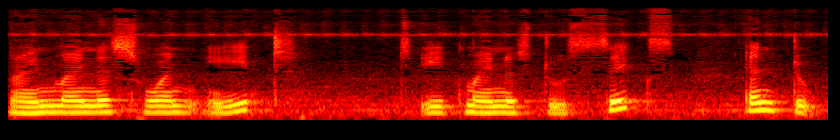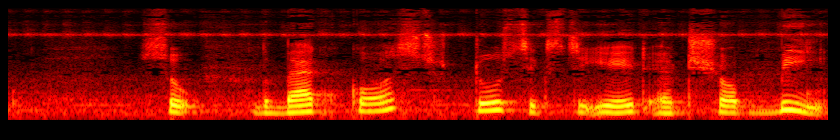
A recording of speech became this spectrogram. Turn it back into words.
9 minus 1 8 8 minus 2 6 and 2 so the bag cost 268 at shop B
